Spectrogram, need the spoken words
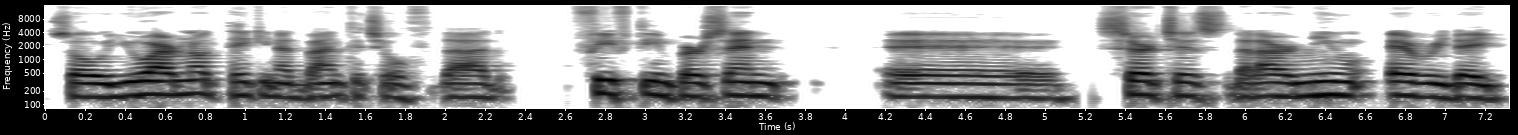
so you are not taking advantage of that 15% uh, searches that are new every day.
